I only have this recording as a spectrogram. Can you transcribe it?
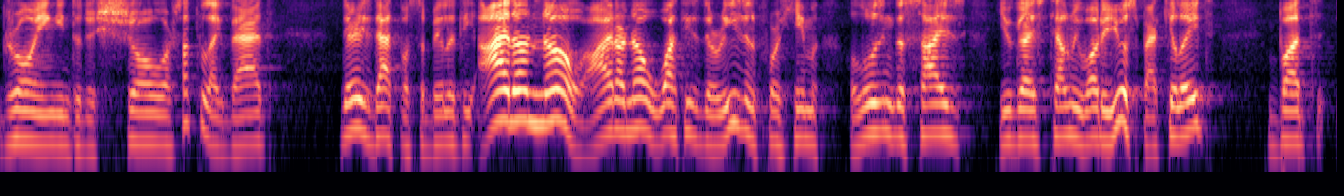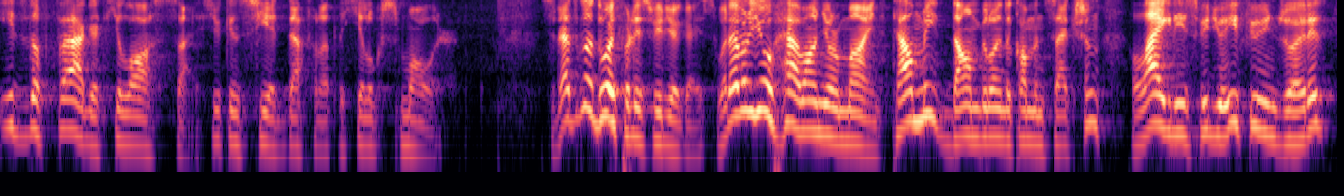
growing into the show or something like that. There is that possibility. I don't know. I don't know what is the reason for him losing the size. You guys tell me what do you speculate? But it's the fact that he lost size. You can see it definitely. He looks smaller. So that's gonna do it for this video guys. Whatever you have on your mind tell me down below in the comment section. Like this video if you enjoyed it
